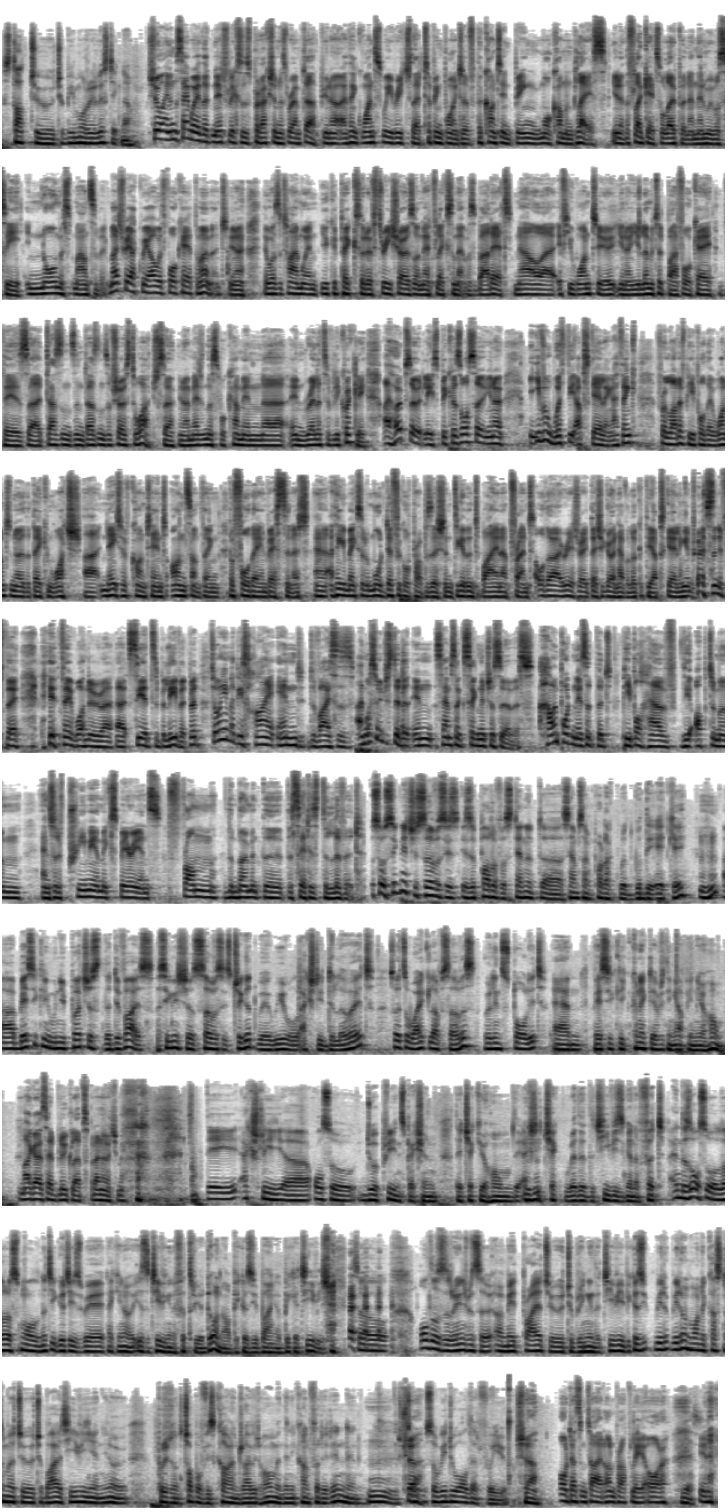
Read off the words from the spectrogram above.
start to, to be more realistic now. Sure. And in the same way that Netflix's production has ramped up, you know, I think once we reach that tipping point of the content being more commonplace, you know, the floodgates will open and then we will see enormous amounts of it. Much like we are with 4K at the moment. You know, there was a time when you could pick sort of three shows on Netflix and that was about it. Now, uh, if you want to, you know, you're limited by 4K. There's uh, dozens and dozens of shows to watch. So, you know, I imagine this will come in uh, in relatively quickly. I hope so, at least, because also, you know, even with the upscaling, I think for a lot of people, they want to know that they can watch uh, native content on something before they invest in it. And I think it makes it a more difficult proposition to get them to buy in upfront. Although I reiterate, they should go and have a look at the upscaling in person if they if they want to uh, uh, see it to believe it. But talking about these high end devices, I'm also interested in Samsung's signature service. How important is it that people have the optimum and sort of premium experience from the moment the, the set is delivered? So, signature service is, is a part of a standard uh, Samsung product with, with the 8K. Mm-hmm. Uh, basically, when you purchase the device, a signature service is triggered where we will actually deliver it. So, it's a white glove service. We'll install it and basically connect everything up in your home. My guys had blue gloves, but I know what you mean. they actually uh, also do a pre-inspection. They check your home. They actually mm-hmm. check whether the TV is going to fit. And there's also a lot of small nitty gritties where, like, you know, is the TV going to fit through your door now because you're buying a bigger TV? so all those arrangements are, are, made prior to, to bringing the TV because we, we don't want a customer to, to buy a TV and, you know, put it on top of his car and drive it home and then he can't fit it in. And mm, sure. so, so we do all that for you. Sure or doesn't tie it on properly, or yes. you know,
